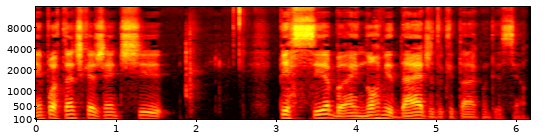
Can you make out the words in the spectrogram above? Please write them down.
É importante que a gente perceba a enormidade do que está acontecendo.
